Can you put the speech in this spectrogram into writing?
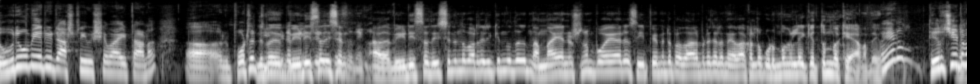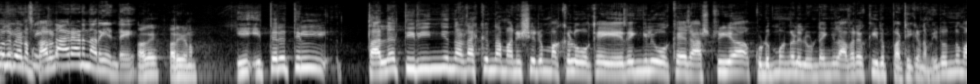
ഗൗരവമേറിയ ഒരു രാഷ്ട്രീയ വിഷയമായിട്ടാണ് report V D Satheesan V D Satheesan എന്ന് പറഞ്ഞിരിക്കുന്നത് നന്നായി അന്വേഷണം പോയാൽ സി പി എമ്മിന്റെ പ്രധാനപ്പെട്ട ചില നേതാക്കളുടെ കുടുംബങ്ങളിലേക്ക് എത്തും എന്നൊക്കെയാണ് വേണം തീർച്ചയായിട്ടും അത് വേണം. കാരണം ആരാണെന്ന് അറിയണ്ടേ? അതെ അറിയണം. ഈ ഇത്തരത്തിൽ തല തിരിഞ്ഞ് നടക്കുന്ന മനുഷ്യരും മക്കളും ഒക്കെ ഏതെങ്കിലുമൊക്കെ രാഷ്ട്രീയ കുടുംബങ്ങളിലുണ്ടെങ്കിൽ അവരൊക്കെ ഇത് പഠിക്കണം. ഇതൊന്നും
